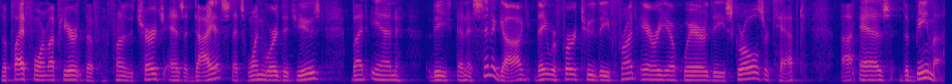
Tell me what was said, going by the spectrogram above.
the platform up here at the front of the church as a dais. That's one word that's used. But in the in a synagogue, they refer to the front area where the scrolls are kept uh, as the bema.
